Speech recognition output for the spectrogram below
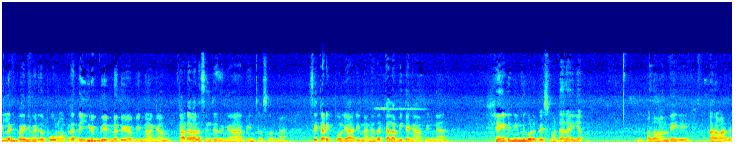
இல்லைங்கப்பா இனிமேல் தான் போகணும். அப்புறம் அந்த இரும்பு என்னது அப்படின்னாங்க. கடை வேலை செஞ்சதுங்க அப்படின்னு சொல்லி சொன்னேன். சரி கடைக்கு போகலையா? அப்படின்னாங்க. சரி கிளம்பிட்டேங்க அப்படின்னேன். என்கிட்ட நின்று கூட பேச மாட்டார் ஐயா. இப்போல்லாம் வந்து பரவாயில்ல.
